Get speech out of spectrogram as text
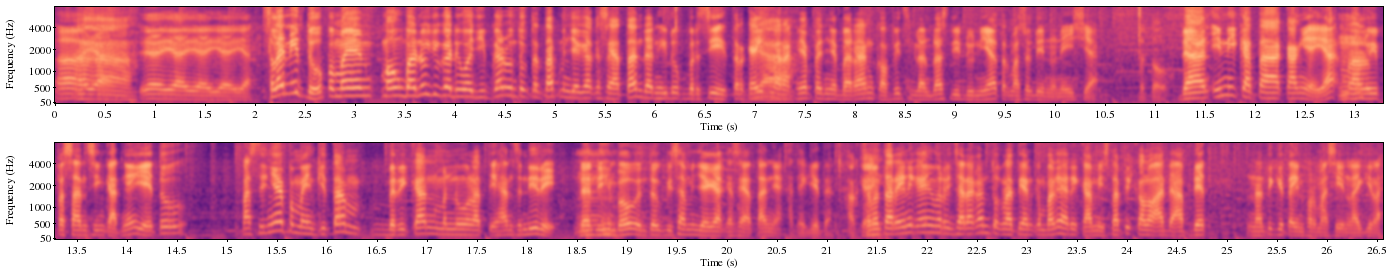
Ah, ya. Nah, ya, ya, ya, ya, ya. Selain itu, pemain Maung Bandung juga diwajibkan untuk tetap menjaga kesehatan dan hidup bersih terkait Ya. maraknya penyebaran COVID-19 di dunia termasuk di Indonesia. betul. Dan ini kata Kang Yaya Hmm. melalui pesan singkatnya yaitu pastinya pemain kita berikan menu latihan sendiri dan Hmm. dihimbau untuk bisa menjaga kesehatannya kata gitu. Oke. Sementara ini kami merencanakan untuk latihan kembali hari Kamis, tapi kalau ada update nanti kita informasiin lagi lah.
